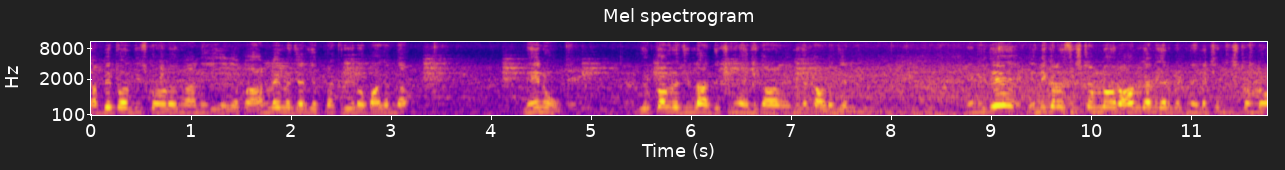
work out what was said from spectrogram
సభ్యత్వాలు తీసుకోవడం కానీ ఇది ఒక ఆన్లైన్లో జరిగే ప్రక్రియలో భాగంగా నేను యూత్ కాంగ్రెస్ జిల్లా అధ్యక్షుడిగా ఎన్నిక ఎన్నిక కావడం జరిగింది. నేను ఇదే ఎన్నికల సిస్టంలో రాహుల్ గాంధీ గారు పెట్టిన ఎలక్షన్ సిస్టంలో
